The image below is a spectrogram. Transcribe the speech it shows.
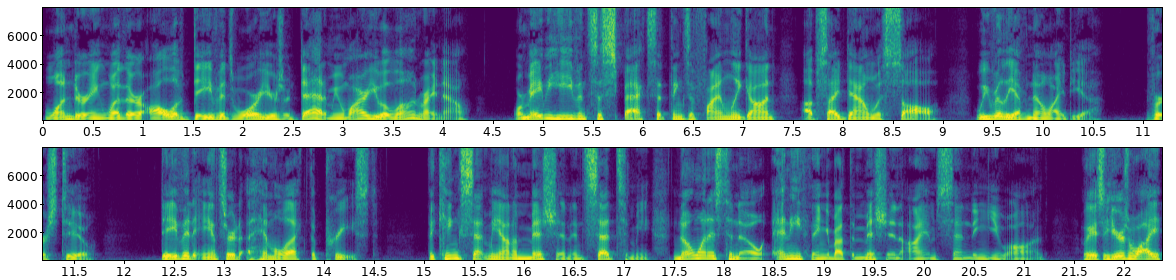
wondering whether all of David's warriors are dead. I mean, why are you alone right now? Or maybe he even suspects that things have finally gone upside down with Saul. We really have no idea. Verse 2 David answered Ahimelech the priest, The king sent me on a mission and said to me, No one is to know anything about the mission I am sending you on. Okay, so here's why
